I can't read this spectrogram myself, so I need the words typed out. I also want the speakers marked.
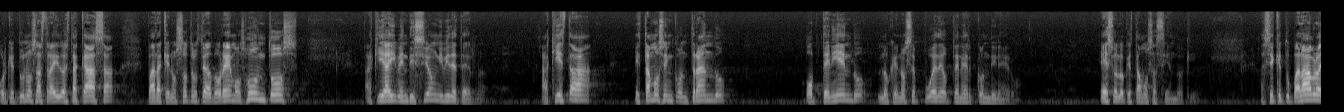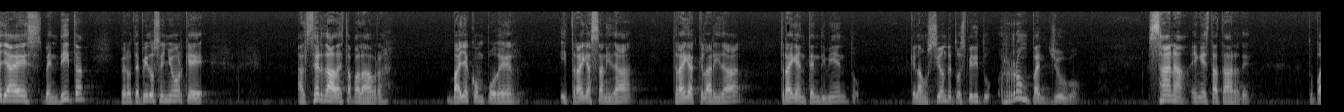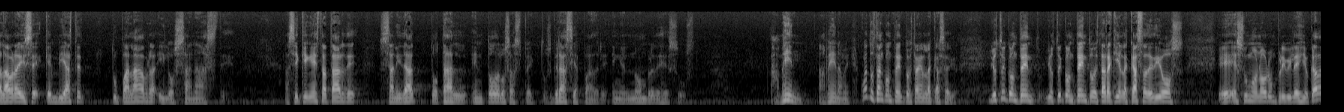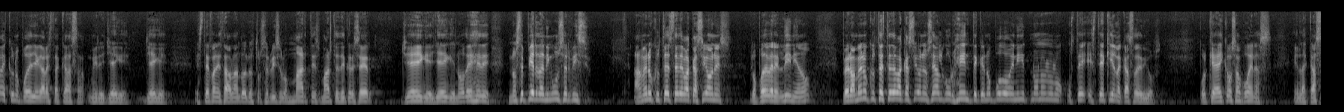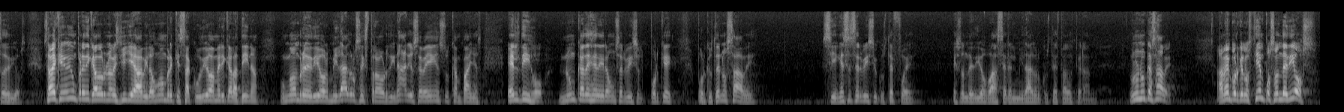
Speaker 1: porque tú nos has traído a esta casa para que nosotros te adoremos juntos. Aquí hay bendición y vida eterna. Aquí está, estamos encontrando, obteniendo lo que no se puede obtener con dinero. Eso es lo que estamos haciendo aquí. Así que tu palabra ya es bendita, pero te pido, Señor, que al ser dada esta palabra, vaya con poder y traiga sanidad, traiga claridad, traiga entendimiento, que la unción de tu espíritu rompa el yugo, sana en esta tarde. Tu palabra dice que enviaste tu palabra y lo sanaste. Así que en esta tarde, sanidad total en todos los aspectos. Gracias, Padre, en el nombre de Jesús. Amén. Amén, amén. ¿Cuántos están contentos de estar en la casa de Dios? Yo estoy contento, yo estoy contento de estar aquí en la casa de Dios. Eh, es un honor, un privilegio. Cada vez que uno puede llegar a esta casa, mire, llegue, llegue. Estefan está hablando de nuestro servicio los martes, martes de crecer. Llegue, llegue, no deje de, no se pierda ningún servicio. A menos que usted esté de vacaciones, lo puede ver en línea, ¿no? Pero a menos que usted esté de vacaciones o sea algo urgente que no pudo venir, no, no, no, no, usted esté aquí en la casa de Dios. Porque hay cosas buenas en la casa de Dios. ¿Sabe que yo vi un predicador una vez, Gigi Ávila, un hombre que sacudió a América Latina, un hombre de Dios, milagros extraordinarios se veían en sus campañas. Él dijo, nunca deje de ir a un servicio. ¿Por qué? Porque usted no sabe si en ese servicio que usted fue es donde Dios va a hacer el milagro que usted ha estado esperando. Uno nunca sabe. Amén, porque los tiempos son de Dios.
